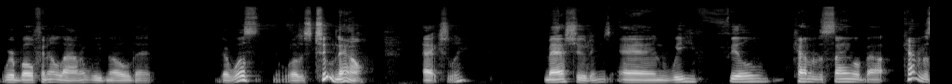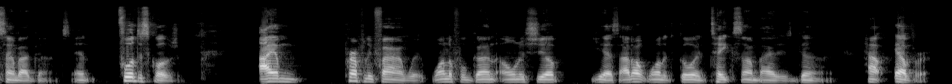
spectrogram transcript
We're both in Atlanta. We know that there was well, there's two now, actually, mass shootings, and we feel kind of the same about kind of the same about guns. And full disclosure, I am perfectly fine with wonderful gun ownership. Yes, I don't want to go and take somebody's gun. However,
